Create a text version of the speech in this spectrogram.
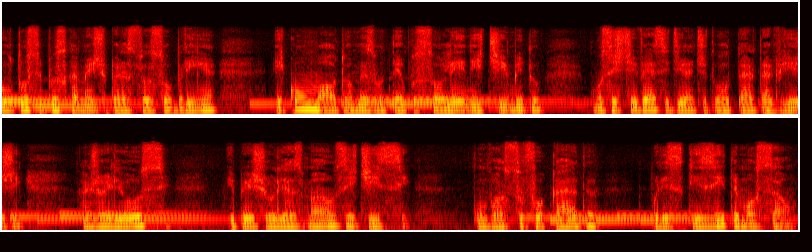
Voltou-se bruscamente para sua sobrinha e, com um modo ao mesmo tempo solene e tímido, como se estivesse diante do altar da Virgem, ajoelhou-se e beijou-lhe as mãos e disse, com voz sufocada por esquisita emoção:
